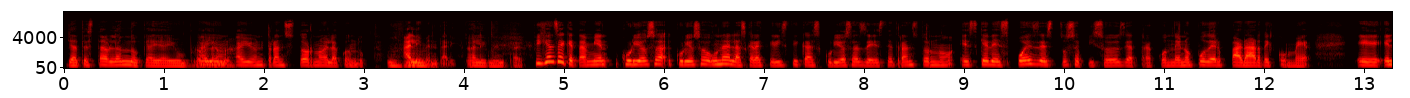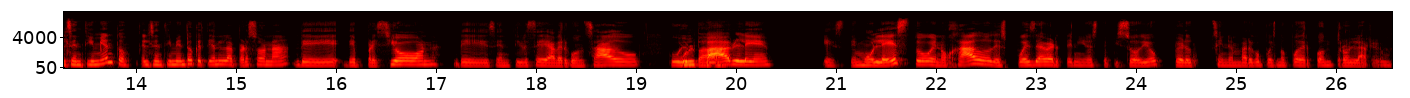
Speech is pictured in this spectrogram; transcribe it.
ya te está hablando que hay, un problema. Hay un, trastorno de la conducta alimentaria. Alimentaria. Fíjense que también, curiosa, curioso, una de las características curiosas de este trastorno es que después de estos episodios de atracón, de no poder parar de comer, eh, el sentimiento, el sentimiento que tiene la persona de depresión, de sentirse avergonzado, culpable, este, molesto, enojado después de haber tenido este episodio, pero sin embargo, pues no poder controlarlo.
